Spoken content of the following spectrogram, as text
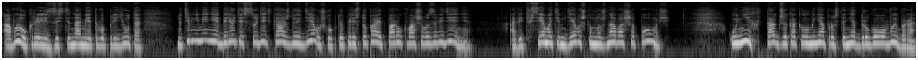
А вы укрылись за стенами этого приюта, но тем не менее беретесь судить каждую девушку, кто переступает порог вашего заведения. А ведь всем этим девушкам нужна ваша помощь. У них, так же, как и у меня, просто нет другого выбора,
